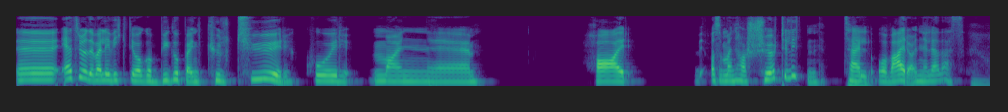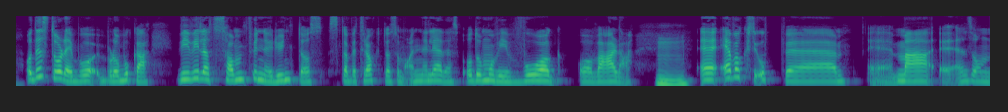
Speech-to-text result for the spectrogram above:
Eh, jeg tror det er veldig viktig å bygge opp en kultur hvor man eh, har Altså, man har sjøltilliten til å være annerledes. Og det står det i blåboka. Vi vil at samfunnet rundt oss skal betrakte oss som annerledes, og da må vi våge å være det. Mm. Eh, Jeg vokste opp med en sånn,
